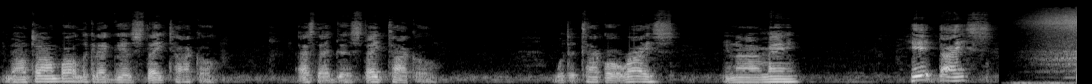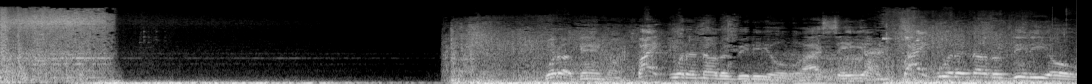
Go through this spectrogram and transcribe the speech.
You know what I'm talking about? Look at that good steak taco. That's that good steak taco. With the taco rice. You know what I mean? Hit dice. What up, gang? I'm with another video. I say I'm with another video.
